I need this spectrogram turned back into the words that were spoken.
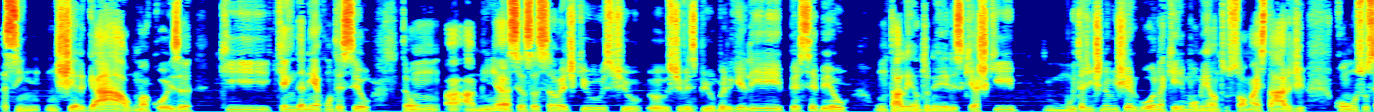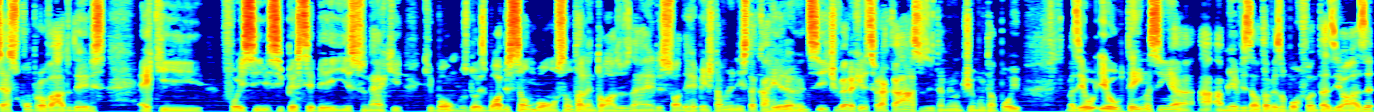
assim, enxergar alguma coisa que, que ainda nem aconteceu. Então, a, a minha sensação é de que o, Steve, o Steven Spielberg, ele percebeu um talento neles que acho que muita gente não enxergou naquele momento, só mais tarde, com o sucesso comprovado deles, é que foi se, se perceber isso, né? Que, que, bom, os dois Bobs são bons, são talentosos, né? Eles só de repente estavam no início da carreira antes e tiveram aqueles fracassos e também não tinham muito apoio. Mas eu, eu tenho, assim, a, a minha visão talvez um pouco fantasiosa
